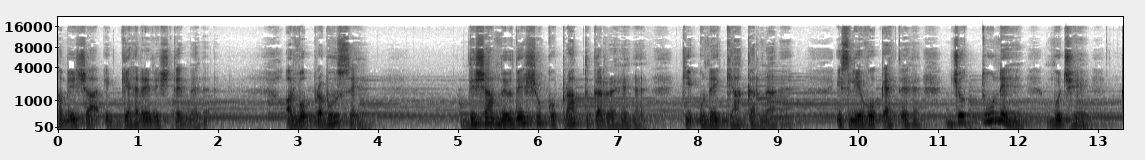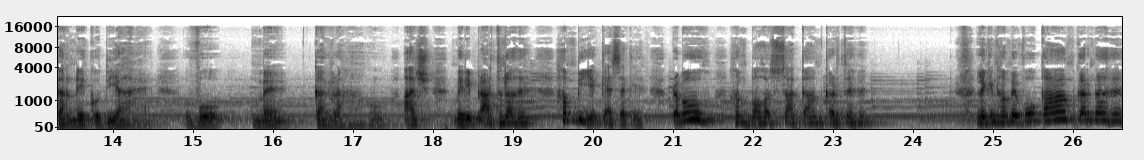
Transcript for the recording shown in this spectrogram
हमेशा एक गहरे रिश्ते में है। और वो प्रभु से दिशा निर्देशों को प्राप्त कर रहे हैं कि उन्हें क्या करना है। इसलिए वो कहते हैं, जो तूने मुझे करने को दिया है, वो मैं कर रहा हूँ। आज मेरी प्रार्थना है, हम भी ये कह सके, प्रभु, हम बहुत सा काम करते हैं, लेकिन हमें वो काम करना है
